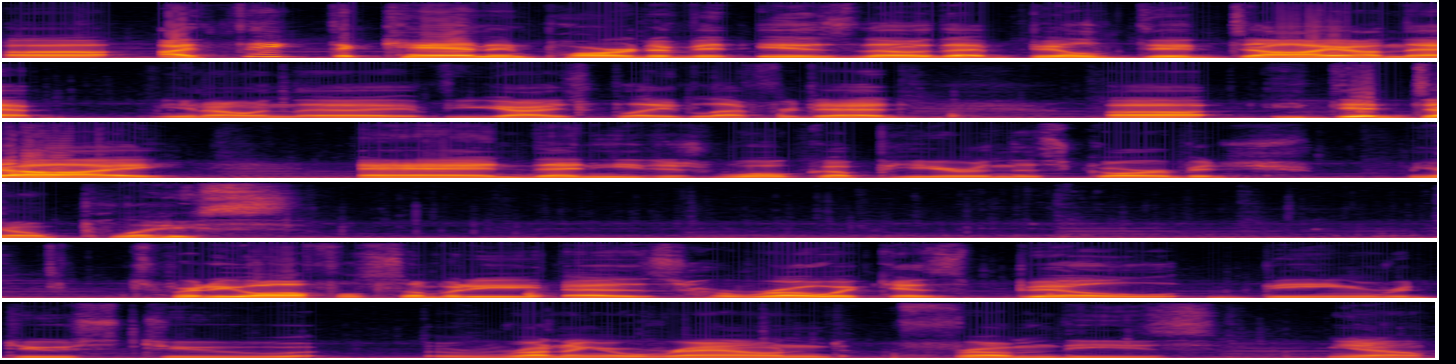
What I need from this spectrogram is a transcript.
Uh, I think the canon part of it is, though, that Bill did die on that, you know, in the, if you guys played Left 4 Dead, uh, he did die, and then he just woke up here in this garbage, you know, place. It's pretty awful. Somebody as heroic as Bill being reduced to running around from these, you know,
